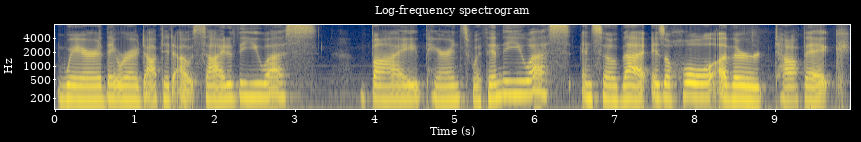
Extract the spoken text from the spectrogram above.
where they were adopted outside of the US by parents within the US. And so that is a whole other topic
